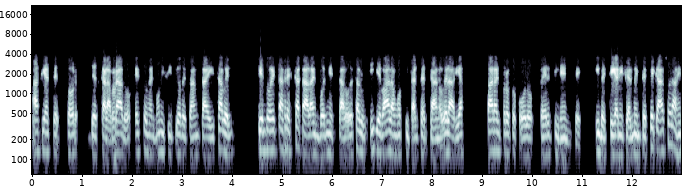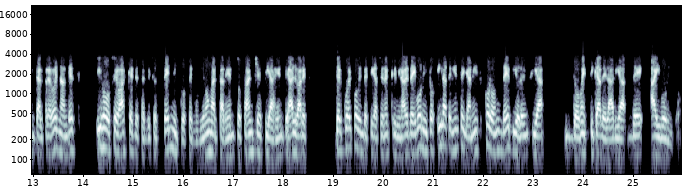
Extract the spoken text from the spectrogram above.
hacia el sector descalabrado, esto en el municipio de Santa Isabel, siendo esta rescatada en buen estado de salud y llevada a un hospital cercano del área para el protocolo pertinente. Investiga inicialmente este caso el agente Alfredo Hernández y José Vázquez de Servicios Técnicos en unión al sargento Sánchez y agente Álvarez del Cuerpo de Investigaciones Criminales de Aibonito y la teniente Yanis Colón de Violencia Doméstica del área de Aibonito.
